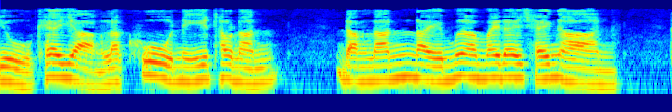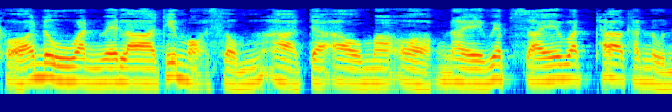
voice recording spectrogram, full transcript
อยู่แค่อย่างละคู่นี้เท่านั้น ดังนั้นในเมื่อไม่ได้ใช้งาน ขอดูวันเวลาที่เหมาะสมอาจจะเอามาออกในเว็บไซต์วัดท่าขนุน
